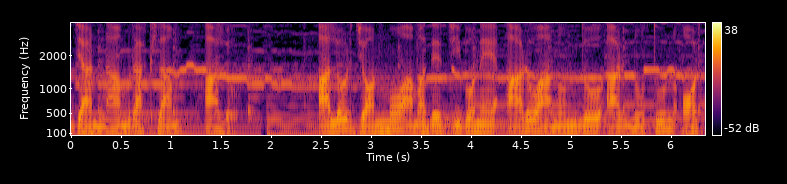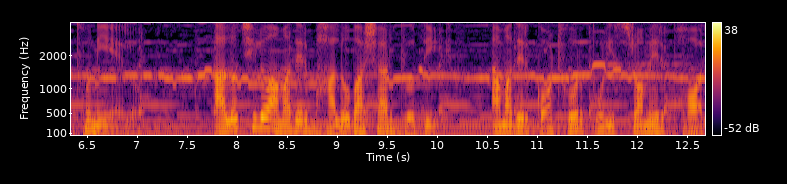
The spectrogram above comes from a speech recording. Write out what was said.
যার নাম রাখলাম আলো। আলোর জন্ম আমাদের জীবনে আরও আনন্দ আর নতুন অর্থ নিয়ে এলো। আলো ছিল আমাদের ভালোবাসার প্রতীক আমাদের কঠোর পরিশ্রমের ফল।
